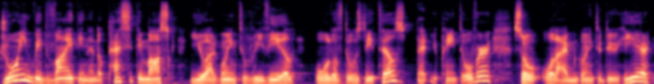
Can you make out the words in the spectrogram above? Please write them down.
drawing with white in an opacity mask, you are going to reveal all of those details that you paint over. So all I'm going to do here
